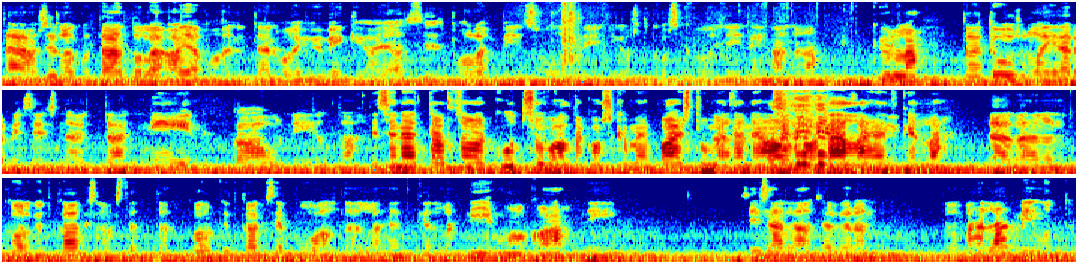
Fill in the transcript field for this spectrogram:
Tää on silloin, kun tää tulee ajamaan, niin tän voi hyvinkin ajaa siis molempiin suuntiin just, koska on niin ihanaa. Kyllä. Toi Tuusulan järvi siis näyttää niin kauniilta. Ja se näyttää todella kutsuvalta, koska me paistumme tänne autoon tällä hetkellä. Täällähän on nyt 32 astetta. 32,5 tällä hetkellä. Niin ulkona. Niin. Sisällä on sen verran, on vähän lämmin, mutta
